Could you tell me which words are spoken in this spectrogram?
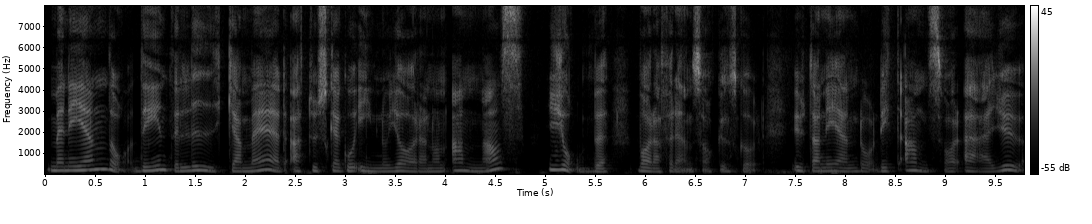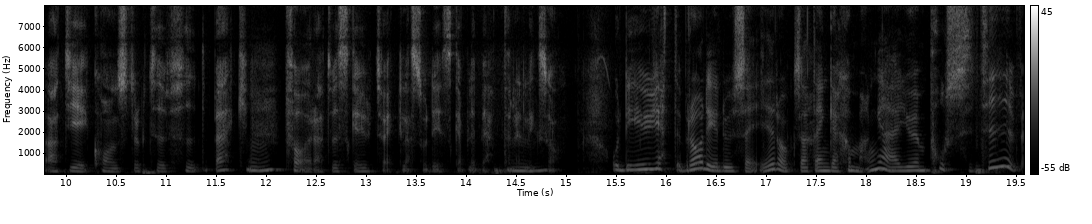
Men igen då, det är inte lika med att du ska gå in och göra någon annans jobb bara för den sakens skull. Utan igen då, ditt ansvar är ju att ge konstruktiv feedback Mm. för att vi ska utvecklas och det ska bli bättre. Liksom. Och det är ju jättebra det du säger också att engagemang är ju en positiv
